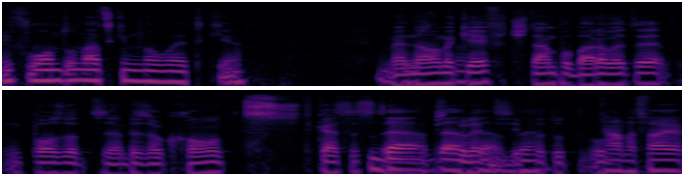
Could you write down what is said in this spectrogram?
и в Лондон адски много е такива. Мен много ме кефи, че там по баровете ползват за безалкохолно тс, така с Да, а, да, пистолет да, сипват от, от... А, ама това е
